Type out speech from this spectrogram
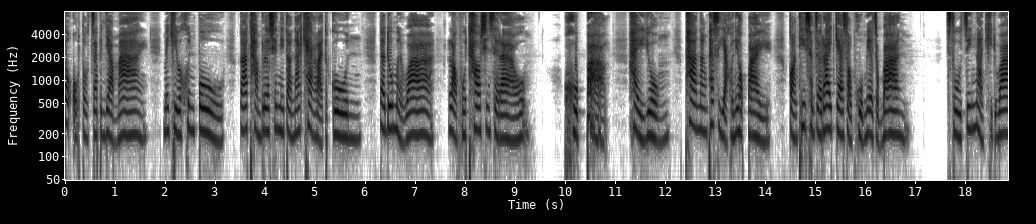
ตกอกตกใจเป็นอย่างมาก ไม่คิดว่าคุณปู่กล้าทำเรื่องเช่นนี้ต่อหน้าแขกหลายตระกูล แต่ดูเหมือนว่าเหล่าผู้เฒ่าชินเสียแล้วหุบปาก ไห่ยง พานางแพทย์สยาคนนี้ออกไป ก่อนที่ฉันจะไล่แกสองผูมีออกจากบ้าน ซูจินหนานคิดว่า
